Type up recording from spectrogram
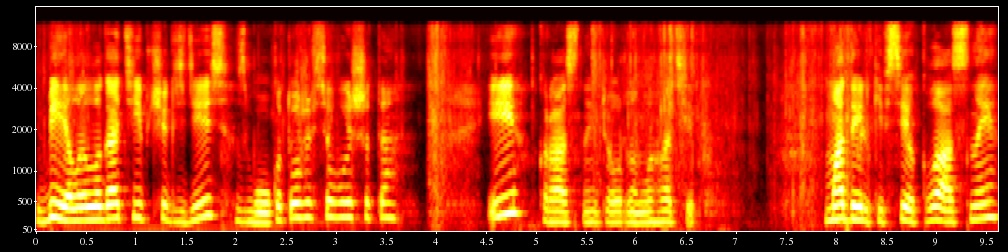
Белый логотипчик здесь, сбоку тоже все вышито и красный Jordan логотип. Модельки все классные,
